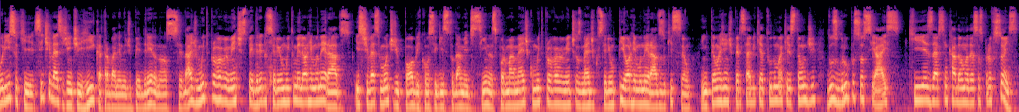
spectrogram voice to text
Por isso que, se tivesse gente rica trabalhando de pedreiro na nossa sociedade, muito provavelmente os pedreiros seriam muito melhor remunerados. E se tivesse um monte de pobre que conseguisse estudar medicina, se formar médico, muito provavelmente os médicos seriam pior remunerados do que são. Então a gente percebe que é tudo uma questão de dos grupos sociais que exercem cada uma dessas profissões.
